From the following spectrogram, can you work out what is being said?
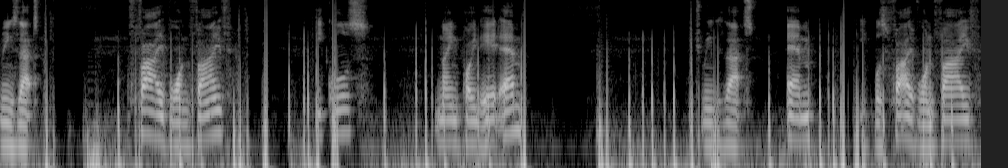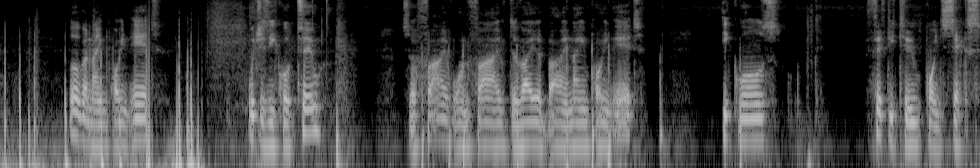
which means that 515 equals 9.8 m, which means that m equals 515 over 9.8, which is equal to, so 515 divided by 9.8 equals 52.6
